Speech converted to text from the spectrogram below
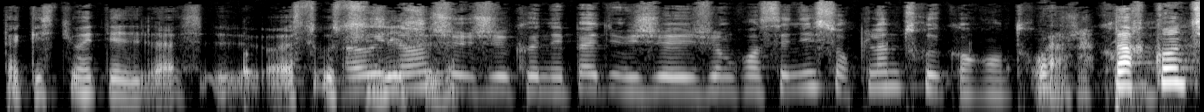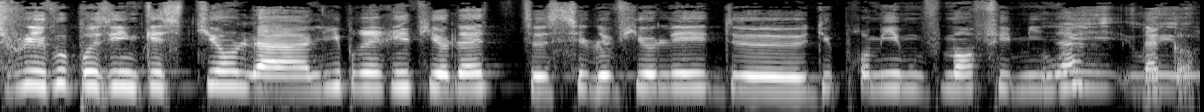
ta, question était euh, au ah sujet. non, je, ne connais pas, je, je, vais me renseigner sur plein de trucs en rentrant. Par contre, je voulais vous poser une question. La librairie Violette, c'est le violet de, du premier mouvement féminin Oui, D'accord.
